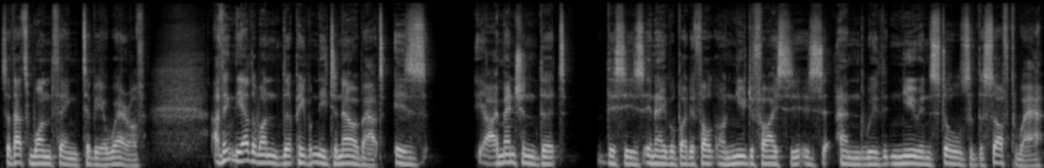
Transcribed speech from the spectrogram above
So that's one thing to be aware of. I think the other one that people need to know about is I mentioned that this is enabled by default on new devices and with new installs of the software.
